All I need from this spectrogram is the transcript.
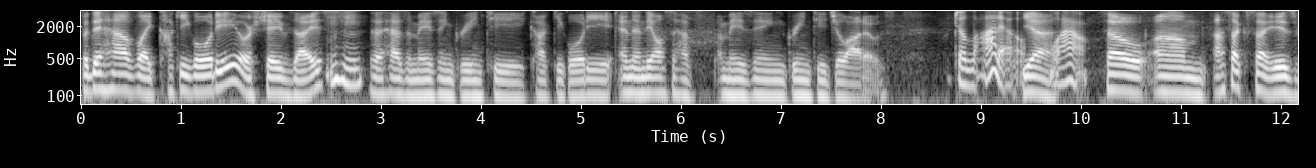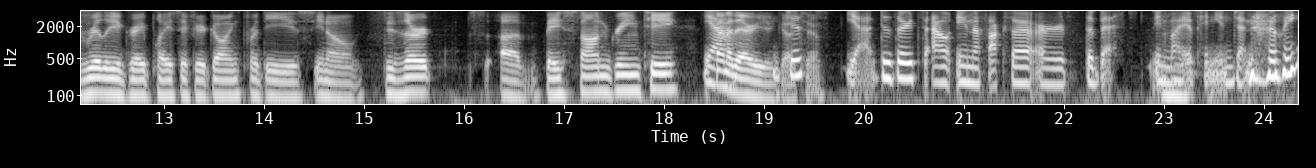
but they have like kakigori or shaved ice Mm-hmm. that has amazing green tea kakigori, and then they also have amazing green tea gelatos. gelato. Yeah. Wow. So, um, Asakusa is really a great place if you're going for these, you know, desserts uh, based on green tea. It's Yeah. kind of the area to go Just to. yeah, desserts out in Asakusa are the best in my Mm-hmm. opinion generally.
